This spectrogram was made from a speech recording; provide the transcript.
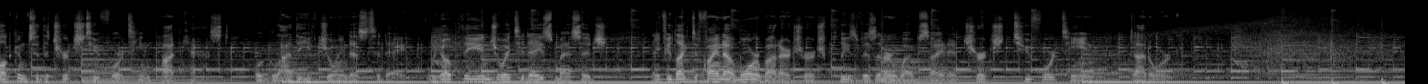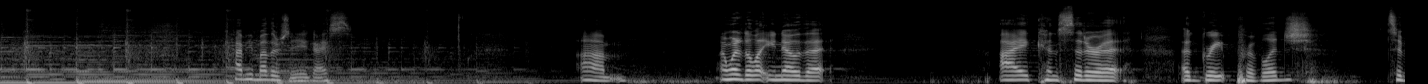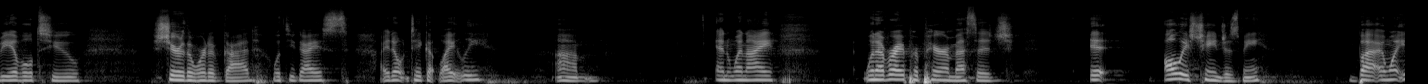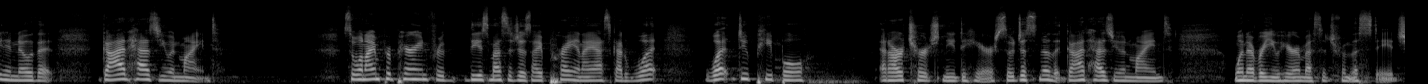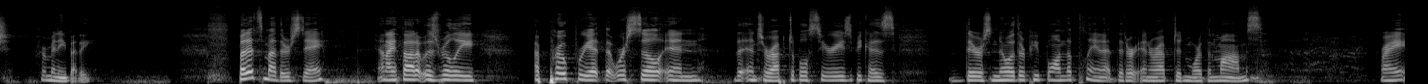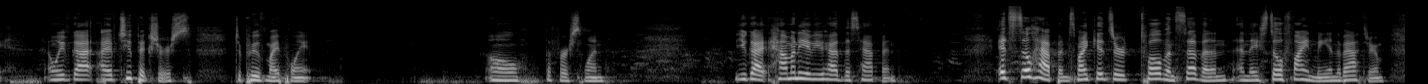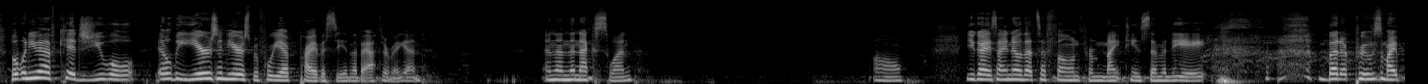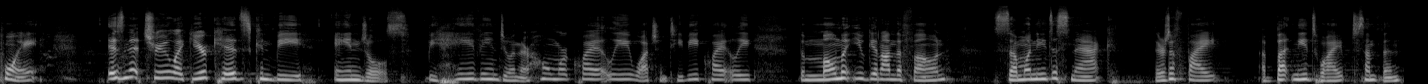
Welcome to the Church 214 podcast. We're glad that you've joined us today. We hope that you enjoyed today's message. And if you'd like to find out more about our church, please visit our website at church214.org. Happy Mother's Day, you guys. Um, I wanted to let you know that I consider it a great privilege to be able to share the Word of God with you guys. I don't take it lightly. Um, and when I, whenever I prepare a message, it always changes me. But I want you to know that God has you in mind. So when I'm preparing for these messages, I pray and I ask God, what, what do people at our church need to hear? So just know that God has you in mind whenever you hear a message from this stage, from anybody. But it's Mother's Day, and I thought it was really appropriate that we're still in the interruptible series because there's no other people on the planet that are interrupted more than moms. Right? And we've got, I have two pictures to prove my point. Oh, the first one. You guys, how many of you had this happen? It still happens. My kids are 12 and 7 and they still find me in the bathroom. But when you have kids, you will it'll be years and years before you have privacy in the bathroom again. And then the next one. Oh. You guys, I know that's a phone from 1978. but it proves my point. Isn't it true like your kids can be angels, behaving, doing their homework quietly, watching TV quietly. The moment you get on the phone, someone needs a snack, there's a fight, a butt needs wiped, something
